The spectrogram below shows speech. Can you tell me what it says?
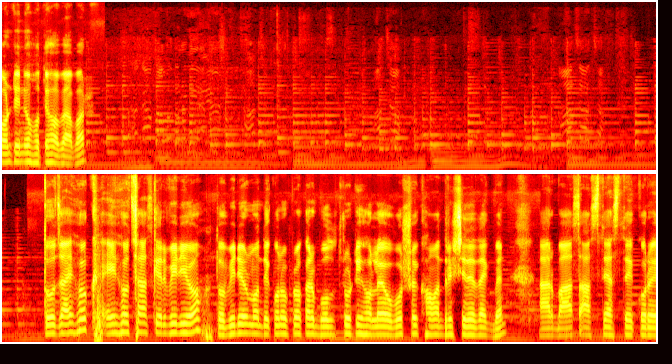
কন্টিনিউ হতে হবে আবার। তো যাই হোক, এই হচ্ছে আজকের ভিডিও। তো ভিডিওর মধ্যে কোনো প্রকার ভুল ত্রুটি হলে অবশ্যই ক্ষমা দৃষ্টিতে দেখবেন। আর বাস আস্তে আস্তে করে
